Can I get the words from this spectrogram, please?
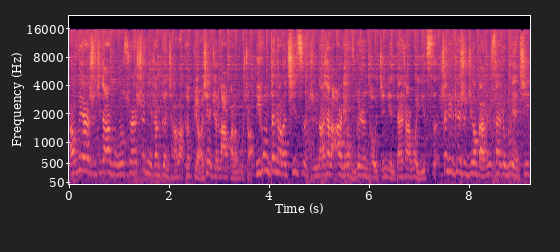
而 V 二时期的阿古如虽然设定上更强了，可表现却拉垮了不少，一共登场了七次，只拿下了二点五个人头，仅仅单杀过一次，胜率更是只有百分之三十五点七，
